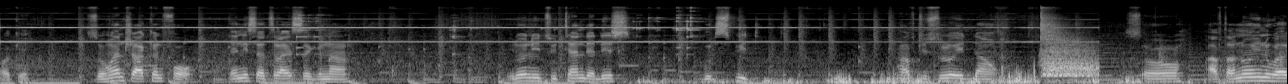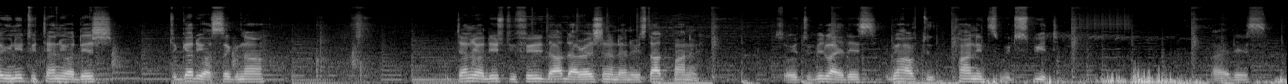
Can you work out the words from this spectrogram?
Okay. So when tracking for any satellite signal you don't need to turn the dish with speed. You have to slow it down. So after knowing where you need to turn your dish to get your signal turn your dish to face that direction and then you start panning. So it will be like this. You don't have to pan it with speed. Like this. You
